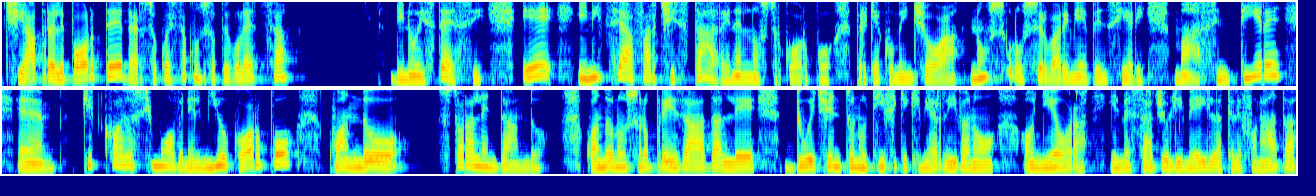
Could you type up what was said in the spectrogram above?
ci apre le porte verso questa consapevolezza di noi stessi e inizia a farci stare nel nostro corpo perché comincio a non solo osservare i miei pensieri ma a sentire eh, che cosa si muove nel mio corpo quando sto rallentando, quando non sono presa dalle 200 notifiche che mi arrivano ogni ora, il messaggio, l'email, la telefonata,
